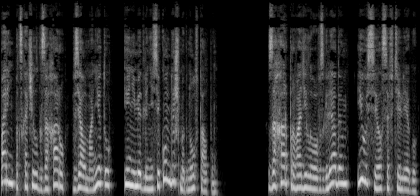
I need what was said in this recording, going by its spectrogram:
Парень подскочил к Захару, взял монету и немедленно секунды шмыгнул в толпу. Захар проводил его взглядом и уселся в телегу.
